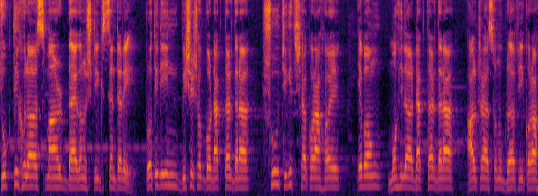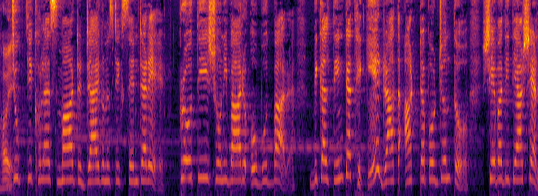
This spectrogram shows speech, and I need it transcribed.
যুক্তি খোলা স্মার্ট ডায়াগনস্টিক সেন্টারে প্রতিদিন বিশেষজ্ঞ ডাক্তার দ্বারা সুচিকিৎসা করা হয় এবং মহিলা ডাক্তার দ্বারা আলট্রাসোনোগ্রাফি করা হয়। যুক্তি খোলা স্মার্ট ডায়াগনস্টিক সেন্টারে প্রতি শনিবার ও বুধবার বিকাল তিনটা থেকে রাত আটটা পর্যন্ত সেবা দিতে আসেন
